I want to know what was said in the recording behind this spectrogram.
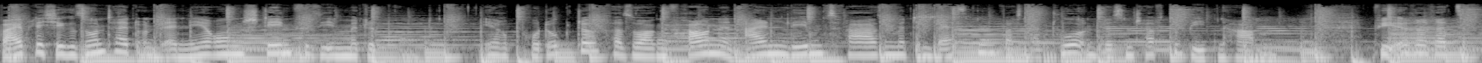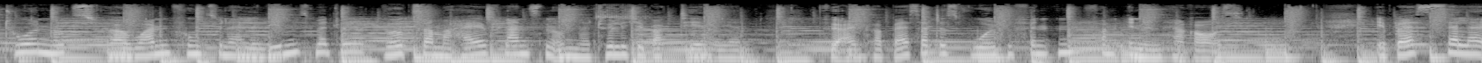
Weibliche Gesundheit und Ernährung stehen für sie im Mittelpunkt. Ihre Produkte versorgen Frauen in allen Lebensphasen mit dem Besten, was Natur und Wissenschaft zu bieten haben. Für ihre Rezepturen nutzt Her One funktionelle Lebensmittel, wirksame Heilpflanzen und natürliche Bakterien für ein verbessertes Wohlbefinden von innen heraus. Ihr Bestseller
